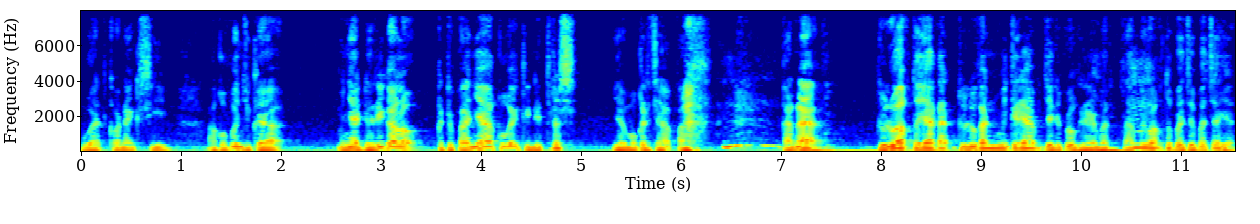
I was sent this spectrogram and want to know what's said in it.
buat koneksi. Aku pun juga menyadari kalau ke depannya aku kayak gini terus ya mau kerja apa? Hmm. Karena dulu waktunya kan dulu kan mikirnya jadi programmer, tapi Hmm. waktu baca-baca ya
